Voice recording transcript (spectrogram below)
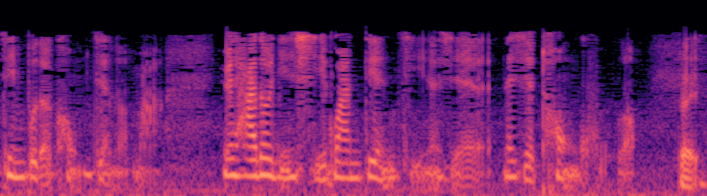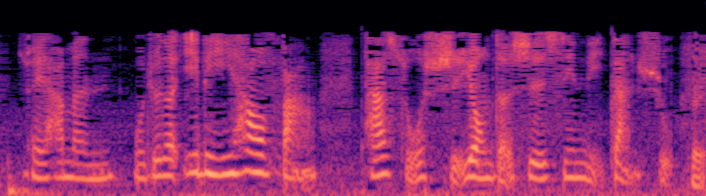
进步的空间了嘛，因为他都已经习惯电击那些那些痛苦了。对。所以他们，我觉得一零一号房他所使用的是心理战术，对。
